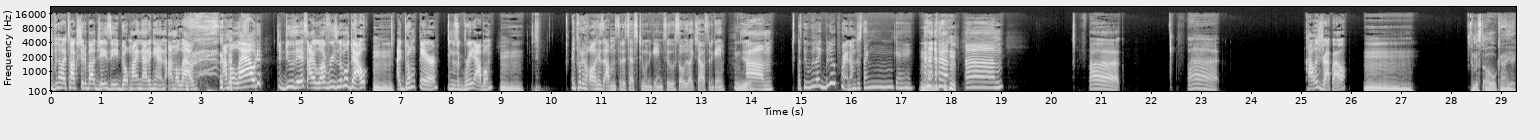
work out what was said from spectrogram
Even though I talk shit about Jay Z, don't mind that again. I'm allowed. I'm allowed to do this. I love Reasonable Doubt. hmm I don't care. I think it's a great album. hmm He put all his albums to the test too in the game too. So like shout out to the game. Yeah. Um, because people be like Blueprint. I'm just like mm, okay. Mhm. um, fuck, fuck. College dropout. Hmm. I missed the old Kanye.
